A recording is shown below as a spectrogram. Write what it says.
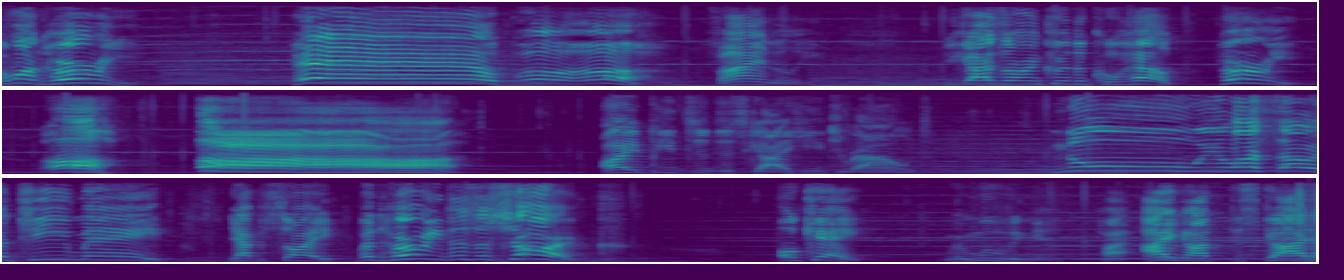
Come on, hurry. Help! Uh, uh. Finally. You guys are in critical health. Hurry. Ah. Ah. RIP to this guy. He drowned. No, we lost our teammate. Yep, sorry. But hurry, there's a shark. Okay, we're moving in. Fine, I got this, guys.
